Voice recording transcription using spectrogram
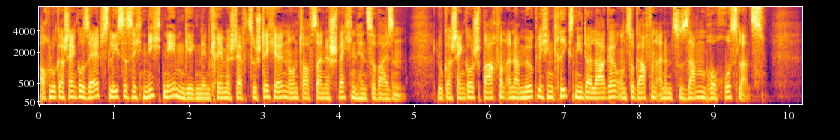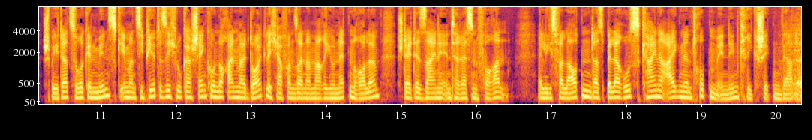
Auch Lukaschenko selbst ließ es sich nicht nehmen, gegen den Kreml-Chef zu sticheln und auf seine Schwächen hinzuweisen. Lukaschenko sprach von einer möglichen Kriegsniederlage und sogar von einem Zusammenbruch Russlands. Später zurück in Minsk emanzipierte sich Lukaschenko noch einmal deutlicher von seiner Marionettenrolle, stellte seine Interessen voran. Er ließ verlauten, dass Belarus keine eigenen Truppen in den Krieg schicken werde.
